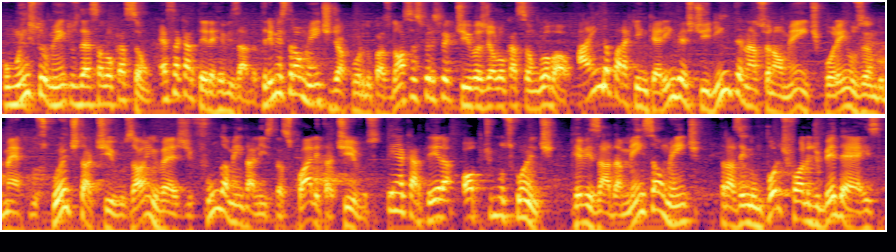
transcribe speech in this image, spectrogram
como instrumentos dessa alocação. Essa carteira é revisada trimestralmente de acordo com as nossas perspectivas de alocação global. Ainda para quem quer investir internacionalmente, porém usando métodos quantitativos ao invés de fundamentalistas qualitativos, tem a carteira Optimus Quant, revisada mensalmente, trazendo um portfólio de BDRs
